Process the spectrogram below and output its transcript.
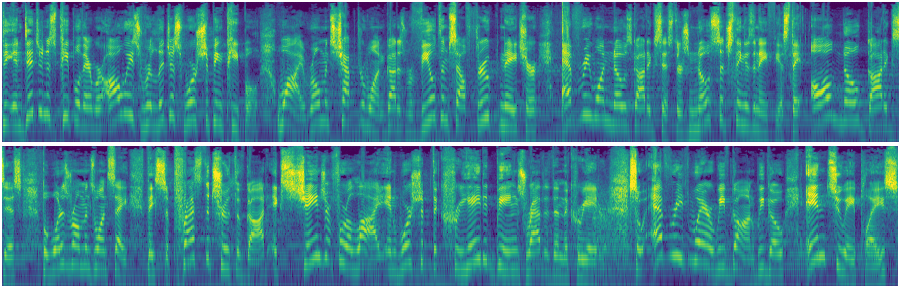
the indigenous people there were always religious worshiping people. Why? Romans chapter 1 God has revealed himself through nature. Everyone knows God exists. There's no such thing as an atheist. They all know God exists. But what does Romans 1 say? They suppress the truth of God, exchange it for a lie, and worship the created beings rather than the creator. So everywhere we've gone, we go into a place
